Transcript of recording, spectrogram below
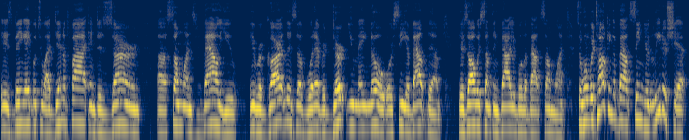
is being able to identify and discern uh, someone's value, regardless of whatever dirt you may know or see about them. There's always something valuable about someone. So when we're talking about senior leadership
